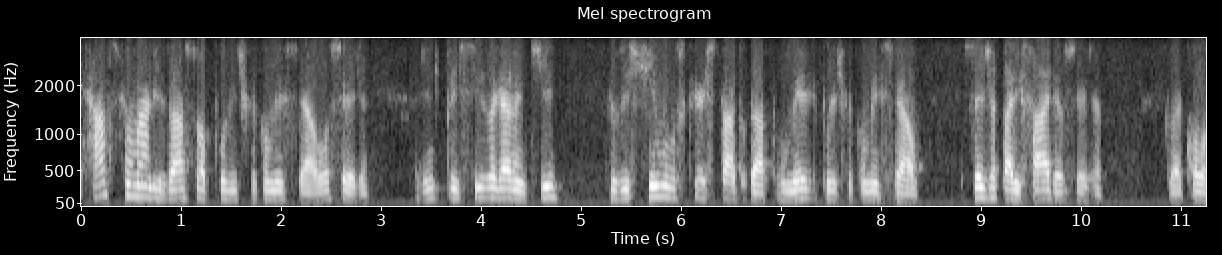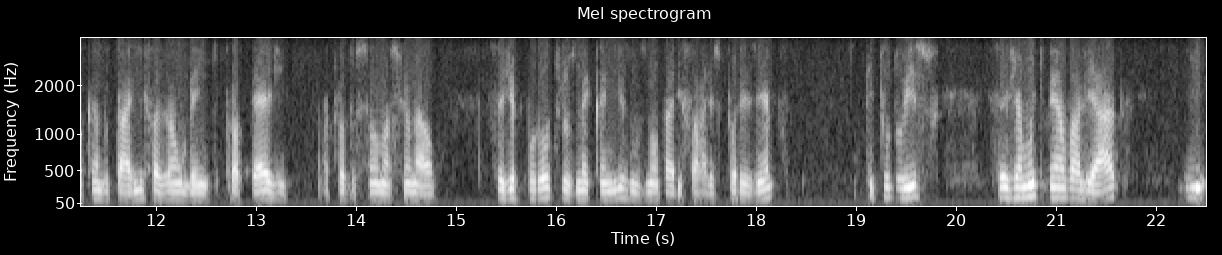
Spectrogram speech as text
racionalizar sua política comercial, ou seja, a gente precisa garantir que os estímulos que o Estado dá por meio de política comercial, seja tarifária, ou seja, é, colocando tarifas a um bem que protege a produção nacional, seja por outros mecanismos não tarifários, por exemplo, que tudo isso seja muito bem avaliado e,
